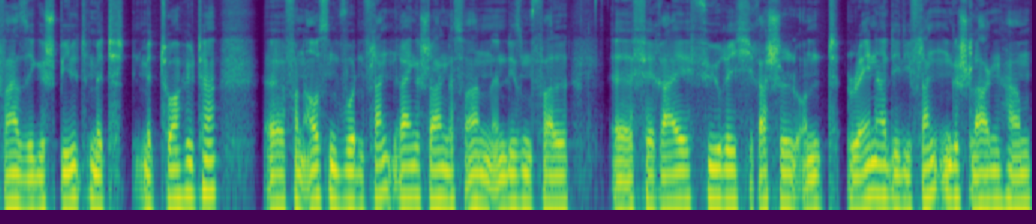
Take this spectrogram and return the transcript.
quasi gespielt mit, mit Torhüter. Äh, von außen wurden Flanken reingeschlagen. Das waren in diesem Fall äh, Ferrei, Fürich, Raschel und Rainer, die die Flanken geschlagen haben.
